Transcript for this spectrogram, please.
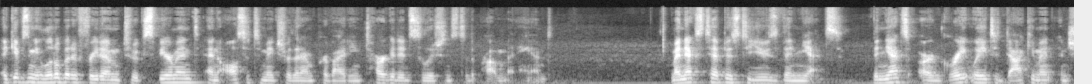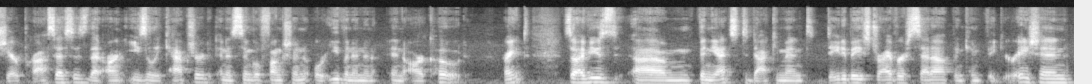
It gives me a little bit of freedom to experiment and also to make sure that I'm providing targeted solutions to the problem at hand. My next tip is to use vignettes. Vignettes are a great way to document and share processes that aren't easily captured in a single function or even in, in R code right? So I've used um, vignettes to document database driver setup and configuration,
